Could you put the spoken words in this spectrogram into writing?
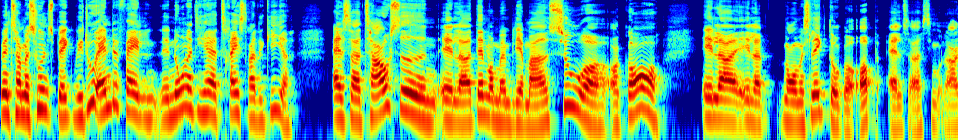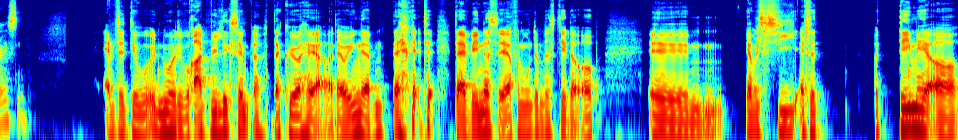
Men Thomas Hundsbæk, vil du anbefale nogle af de her tre strategier? Altså tavsheden, eller den, hvor man bliver meget sur og går, eller, eller hvor man slet ikke dukker op, altså Simon Arkesen? Jamen, det, det er nu er det jo ret vilde eksempler, der kører her, og der er jo ingen af dem, der, der er vindersager for nogle af dem, der stiller op. Øhm, jeg vil sige, altså det med at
